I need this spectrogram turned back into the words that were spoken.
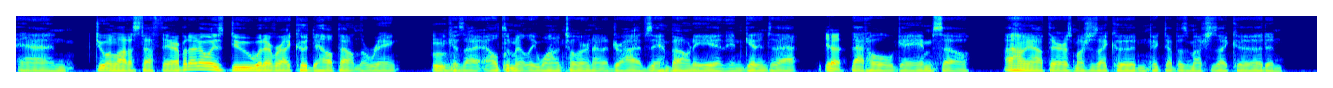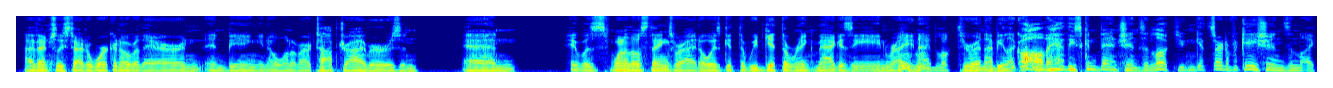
and doing a lot of stuff there. But I'd always do whatever I could to help out in the rink Mhm. because I ultimately wanted to learn how to drive Zamboni and, and get into that Yeah. that whole game. So I hung out there as much as I could and picked up as much as I could, and I eventually started working over there and, and being you know one of our top drivers and and it was one of those things where I'd always get the we'd get the rink magazine right and Mhm. I'd look through it and I'd be like oh they have these conventions and look you can get certifications and like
